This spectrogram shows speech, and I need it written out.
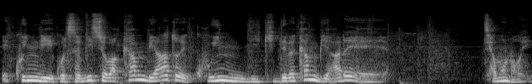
E quindi quel servizio va cambiato e quindi chi deve cambiare siamo noi.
